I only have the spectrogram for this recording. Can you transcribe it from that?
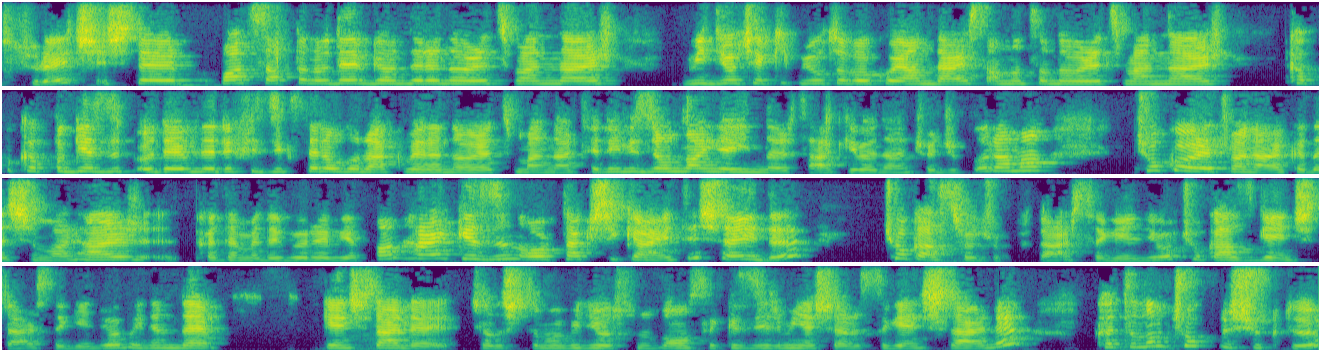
süreç. İşte WhatsApp'tan ödev gönderen öğretmenler, video çekip YouTube'a koyan ders anlatan öğretmenler, kapı kapı gezip ödevleri fiziksel olarak veren öğretmenler, televizyondan yayınları takip eden çocuklar ama çok öğretmen arkadaşım var her kademede görev yapan. Herkesin ortak şikayeti şeydi, çok az çocuk derse geliyor, çok az genç derse geliyor. Benim de gençlerle çalıştığımı biliyorsunuz 18-20 yaş arası gençlerle. Katılım çok düşüktü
